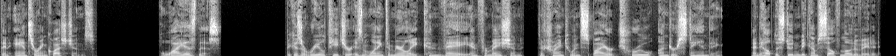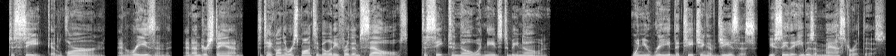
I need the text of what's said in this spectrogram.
than answering questions. Why is this? Because a real teacher isn't wanting to merely convey information, they're trying to inspire true understanding and to help the student become self motivated to seek and learn and reason and understand, to take on the responsibility for themselves, to seek to know what needs to be known. When you read the teaching of Jesus, you see that he was a master at this.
